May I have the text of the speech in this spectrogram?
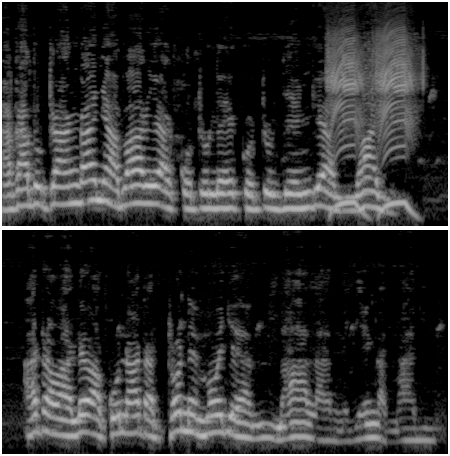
Akatutanganya habari ya kutule, kutujengea maji, hata waleo hakuna hata tone moja ya mahala amejenga maji.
